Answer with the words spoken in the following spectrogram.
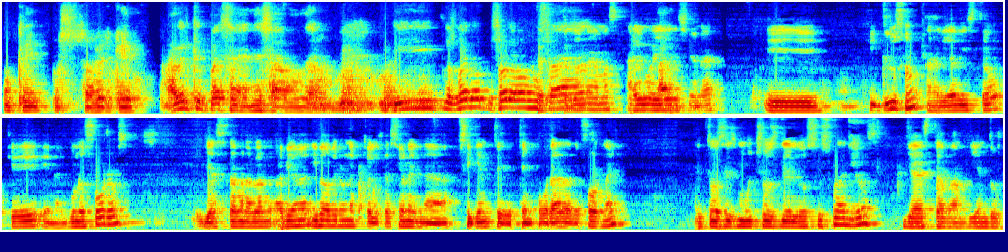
Ok, pues a ver qué, a ver qué pasa en esa onda. Y pues bueno, pues ahora vamos a. Perdón, nada más, algo ahí a adicionar. Eh, incluso había visto que en algunos foros ya estaban hablando, había, iba a haber una actualización en la siguiente temporada de Fortnite. Entonces muchos de los usuarios ya estaban viendo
